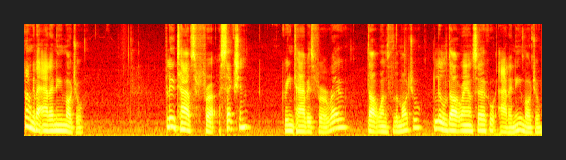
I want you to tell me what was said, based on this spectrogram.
And I'm going to add a new module. Blue tabs for a section, green tab is for a row, dark ones for the module, little dark round circle, add a new module.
